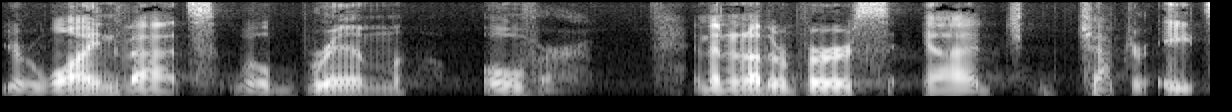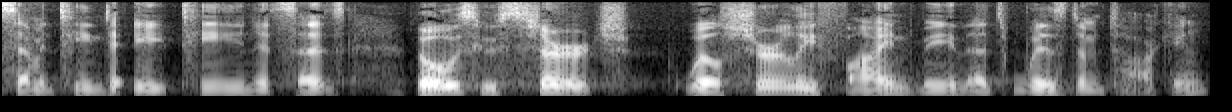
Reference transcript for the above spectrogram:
your wine vats will brim over. And then another verse, uh, chapter 8, 17 to 18, it says, Those who search will surely find me. That's wisdom talking.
